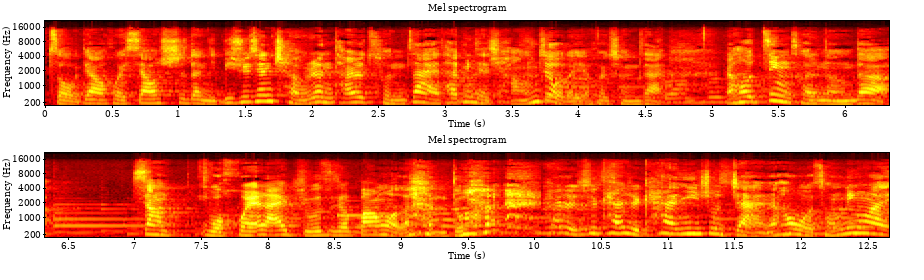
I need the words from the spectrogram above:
走掉会消失的，你必须先承认它是存在，它并且长久的也会存在，然后尽可能的。像我回来，竹子就帮我了很多，开始去开始看艺术展，然后我从另外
